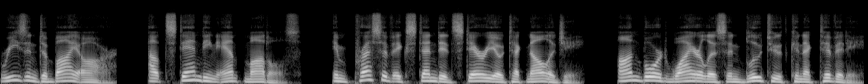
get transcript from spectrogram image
Reason to buy are outstanding amp models, impressive extended stereo technology, onboard wireless and Bluetooth connectivity.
